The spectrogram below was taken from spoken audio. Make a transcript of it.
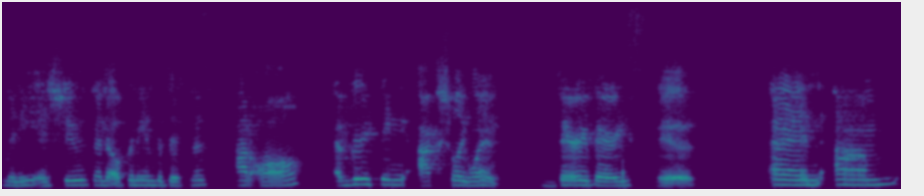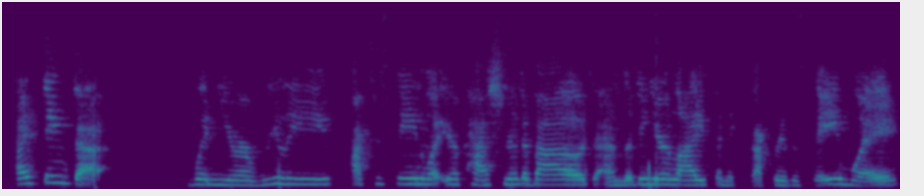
many issues in opening the business at all. Everything actually went very very smooth, and um, I think that when you're really practicing what you're passionate about and living your life in exactly the same way,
